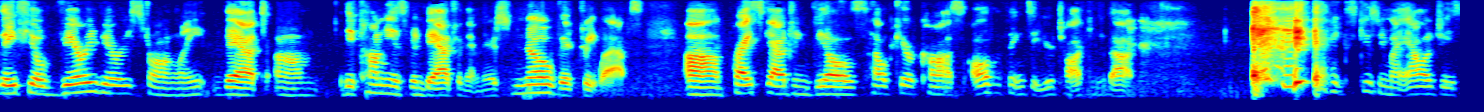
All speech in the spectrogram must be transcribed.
They feel very, very strongly that um, the economy has been bad for them. There's no victory laps. Uh, price gouging bills, healthcare costs, all the things that you're talking about. Excuse me, my allergies.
